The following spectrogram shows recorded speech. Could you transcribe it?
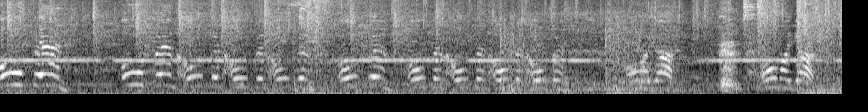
Open! Open, open, open, open, open, open, open, open, open. Oh my god. Oh my god.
